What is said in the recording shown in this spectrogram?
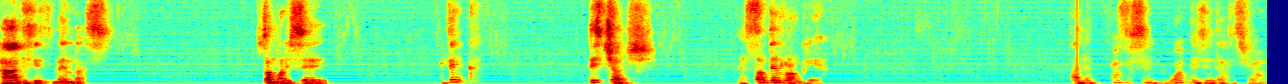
had his members. Somebody said, I think this church, there's something wrong here. And pastor said, What is it that is wrong?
